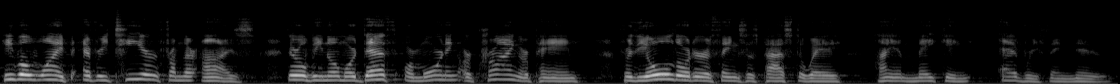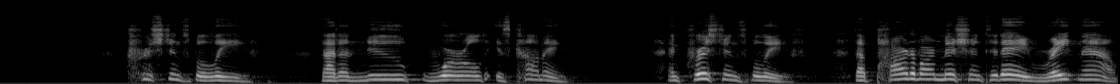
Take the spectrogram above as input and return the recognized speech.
He will wipe every tear from their eyes. There will be no more death, or mourning, or crying, or pain, for the old order of things has passed away. I am making everything new. Christians believe that a new world is coming. And Christians believe that part of our mission today, right now,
